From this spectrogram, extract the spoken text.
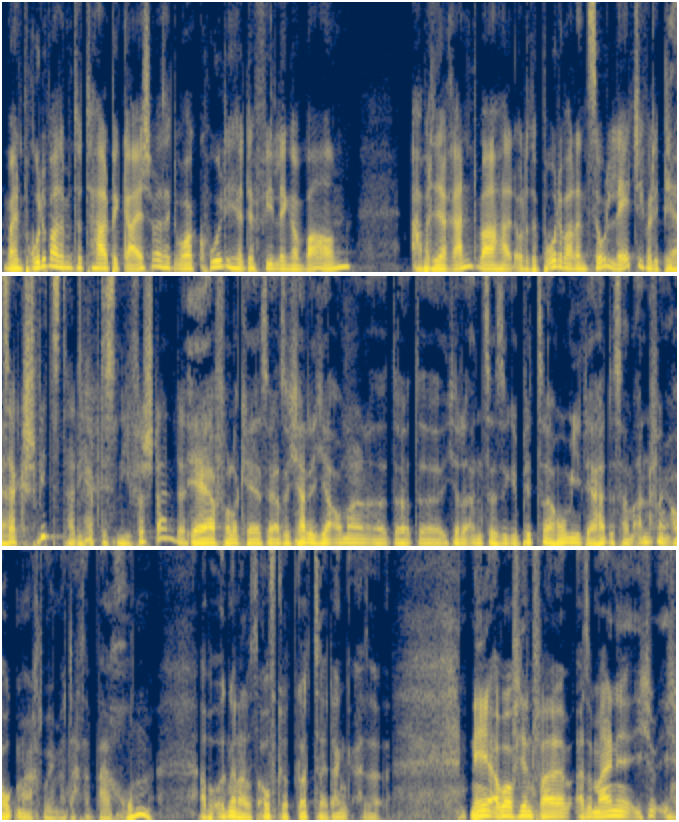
Mein Bruder war damit total begeistert, weil er sagt, wow, cool, die hält ja viel länger warm. Aber der Rand war halt, oder der Boden war dann so lätschig, weil die Pizza Ja. geschwitzt hat. Ich habe das nie verstanden. Ja, ja, voller Käse. Also ich hatte hier auch mal, äh, der, der, hier der ansässige Pizza-Homie, der hat es am Anfang auch gemacht, wo ich mir dachte, warum? Aber irgendwann hat es aufgehört, Gott sei Dank. Also, nee, aber auf jeden Fall, also meine, ich, ich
